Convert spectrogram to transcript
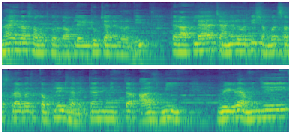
पुन्हा एकदा स्वागत करतो आपल्या यूट्यूब चॅनलवरती तर आपल्या चॅनलवरती शंभर सबस्क्रायबर कंप्लीट झाले. त्यानिमित्त आज मी वेगळ्या म्हणजे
